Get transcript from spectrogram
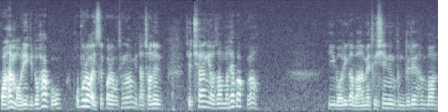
과한 머리이기도 하고 호불호가 있을 거라고 생각합니다. 저는 제 취향이어서 한번 해봤고요. 이 머리가 마음에 드시는 분들은 한번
